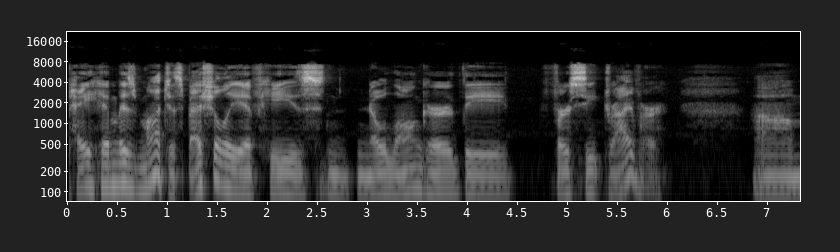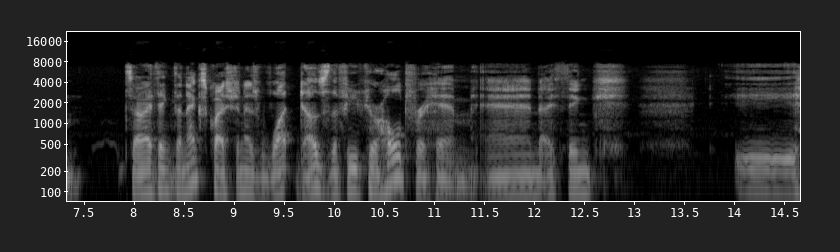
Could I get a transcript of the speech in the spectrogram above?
pay him as much, especially if he's no longer the first seat driver. Um, so I think the next question is, what does the future hold for him? And I think it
